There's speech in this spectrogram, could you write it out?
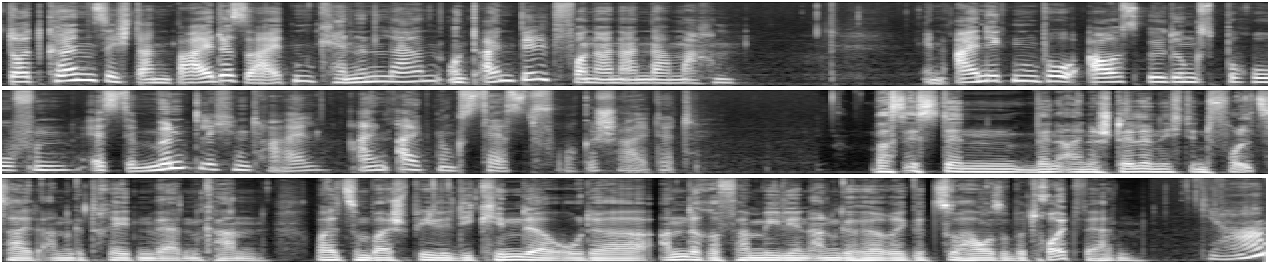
Dort können sich dann beide Seiten kennenlernen und ein Bild voneinander machen. In einigen Ausbildungsberufen ist im mündlichen Teil ein Eignungstest vorgeschaltet. Was ist denn, wenn eine Stelle nicht in Vollzeit angetreten werden kann, weil zum Beispiel die Kinder oder andere Familienangehörige zu Hause betreut werden? Ja,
